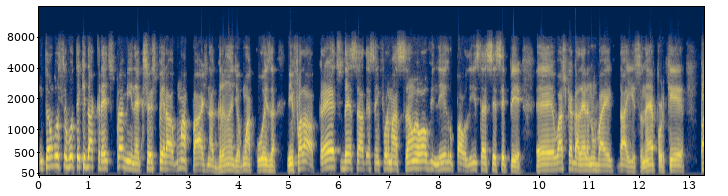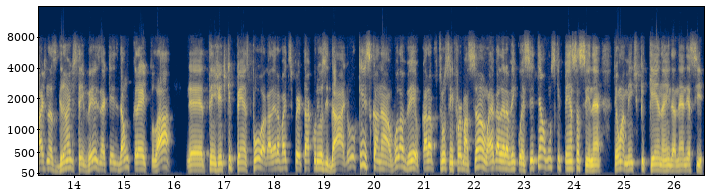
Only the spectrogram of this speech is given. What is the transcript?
Então você, eu vou ter que dar créditos para mim, né? Que se eu esperar alguma página grande, alguma coisa, me falar, ó, créditos dessa, dessa informação é o Alvinegro Paulista SCCP. É, eu acho que a galera não vai dar isso, né? Porque páginas grandes tem vezes, né? Que eles dão um crédito lá, é, tem gente que pensa, pô, a galera vai despertar curiosidade. Ô, quem é esse canal? Vou lá ver. O cara trouxe a informação, aí a galera vem conhecer. Tem alguns que pensam assim, né? Tem uma mente pequena ainda, né? Nesse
